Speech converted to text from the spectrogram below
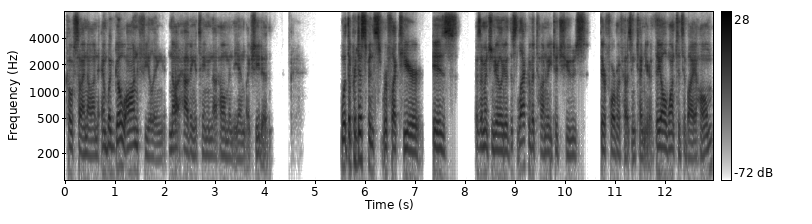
co-sign on and would go on feeling not having attained that home in the end like she did. What the participants reflect here is, as I mentioned earlier, this lack of autonomy to choose their form of housing tenure. They all wanted to buy a home,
